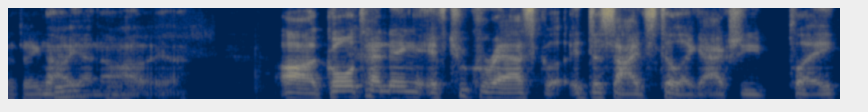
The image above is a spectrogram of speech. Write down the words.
I think. no, yeah, no, uh, yeah. Uh, goaltending. If Tuukka Rask it decides to like actually play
